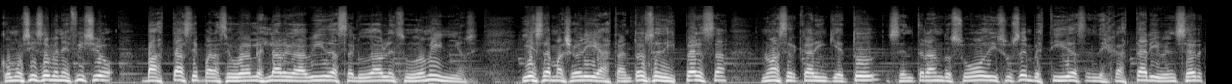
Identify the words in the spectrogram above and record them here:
como si ese beneficio bastase para asegurarles larga vida saludable en sus dominios, y esa mayoría, hasta entonces dispersa, no acercar inquietud, centrando su odio y sus embestidas en desgastar y vencer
